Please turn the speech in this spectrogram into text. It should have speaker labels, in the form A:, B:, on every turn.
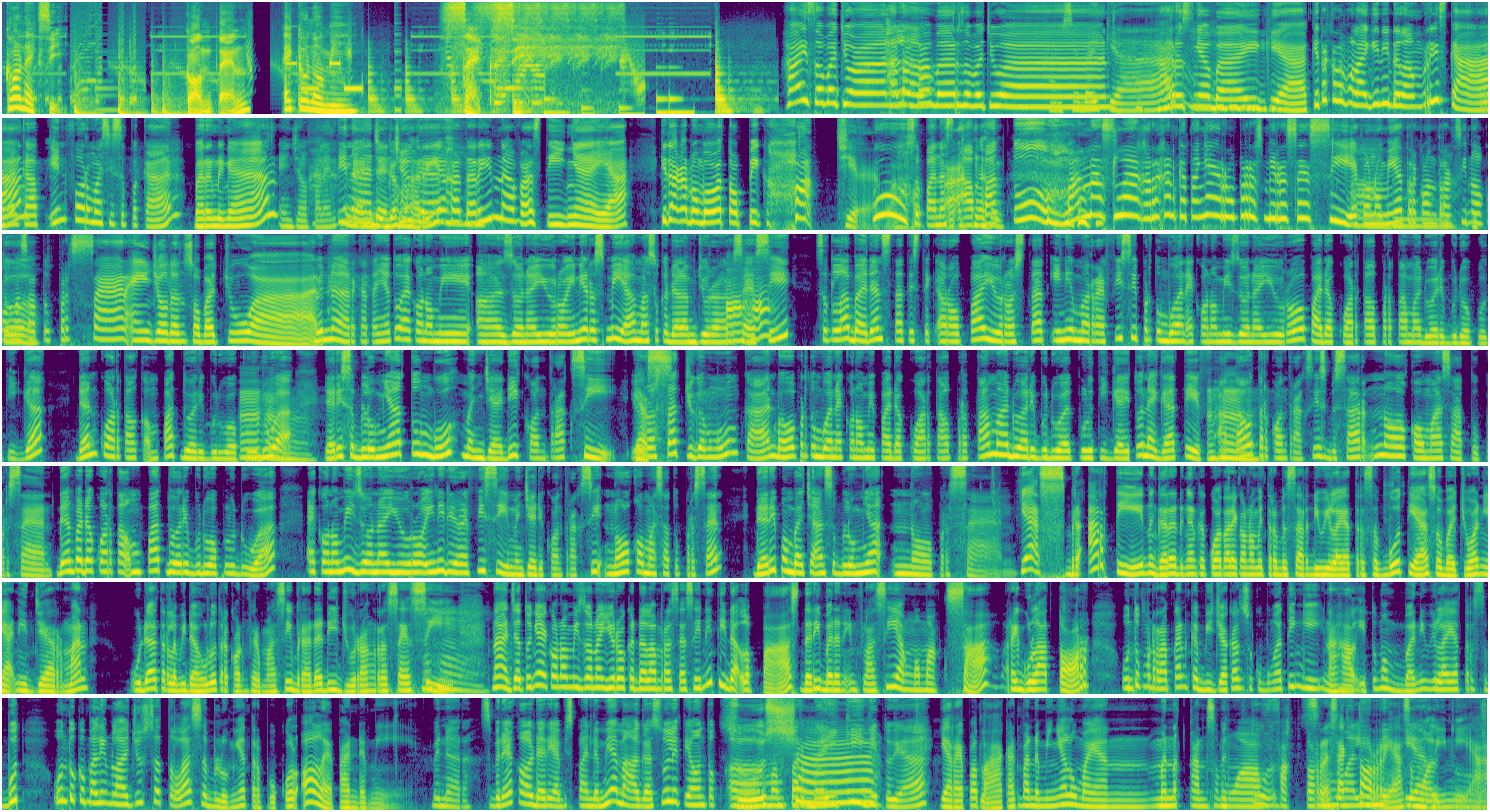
A: Koneksi. Konten. Ekonomi. Seksi.
B: Hai Sobat Cuan,
C: Halo.
B: apa kabar Sobat Cuan?
C: Harusnya baik ya.
B: Harusnya baik ya. Kita ketemu lagi nih dalam Rizkan
C: Lengkap informasi sepekan.
B: Bareng dengan
C: Angel Valentina
B: dan,
C: dan,
B: juga, Maria Katarina pastinya ya. Kita akan membawa topik hot Cie.
C: Uh, sepanas apa tuh?
B: Panas lah, karena kan katanya Eropa resmi resesi Ekonominya
C: Aduh,
B: terkontraksi
C: betul.
B: 0,1 persen Angel dan Sobat Cuan
C: Benar, katanya tuh ekonomi eh, zona euro ini resmi ya masuk ke dalam jurang
B: Aha.
C: resesi setelah Badan Statistik Eropa Eurostat ini merevisi pertumbuhan ekonomi zona euro pada kuartal pertama 2023 dan kuartal keempat 2022.
B: Mhm.
C: Dari sebelumnya tumbuh menjadi kontraksi.
B: Yes.
C: Eurostat juga mengumumkan bahwa pertumbuhan ekonomi pada kuartal pertama 2023 itu negatif
B: Mhm.
C: atau terkontraksi sebesar 0,1 persen. Dan pada kuartal 4 2022, ekonomi zona euro ini direvisi menjadi kontraksi 0,1 persen dari pembacaan sebelumnya 0 persen.
B: Yes, berarti negara dengan kekuatan ekonomi terbesar di wilayah tersebut ya Sobat Cuan yakni Jerman udah terlebih dahulu terkonfirmasi berada di jurang resesi.
C: Mhm.
B: Nah, jatuhnya ekonomi zona euro ke dalam resesi ini tidak lepas dari badan inflasi yang memaksa regulator untuk menerapkan kebijakan suku bunga tinggi. Nah, hal itu membebani wilayah tersebut untuk kembali melaju setelah sebelumnya terpukul oleh pandemi.
C: Benar. Sebenarnya kalau dari habis pandemi emang agak sulit ya untuk
B: Susah.
C: memperbaiki gitu ya.
B: Ya repot lah, kan pandeminya lumayan menekan semua
C: Betul.
B: faktor
C: Semua
B: sektor
C: lini,
B: ya,
C: iya,
B: semua lini
C: betul.
B: ya.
